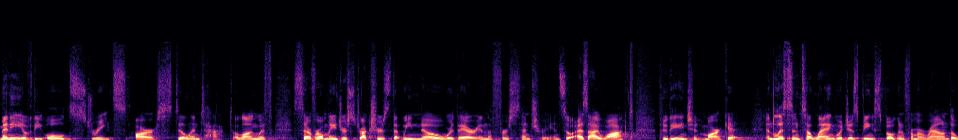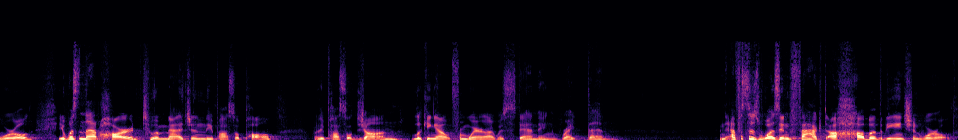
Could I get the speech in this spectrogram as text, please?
Many of the old streets are still intact, along with several major structures that we know were there in the first century. And so, as I walked through the ancient market and listened to languages being spoken from around the world, it wasn't that hard to imagine the Apostle Paul or the Apostle John looking out from where I was standing right then. And Ephesus was, in fact, a hub of the ancient world.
